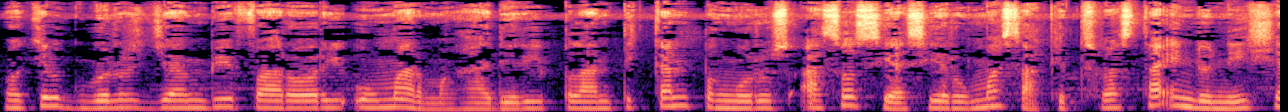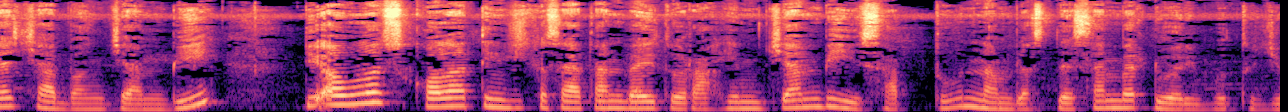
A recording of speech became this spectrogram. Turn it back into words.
Wakil Gubernur Jambi Farori Umar menghadiri pelantikan pengurus Asosiasi Rumah Sakit Swasta Indonesia Cabang Jambi di Aula Sekolah Tinggi Kesehatan Baitur Rahim Jambi Sabtu 16 Desember 2017.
